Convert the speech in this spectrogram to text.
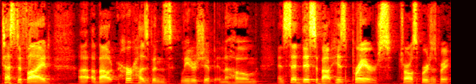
testified uh, about her husband's leadership in the home and said this about his prayers, Charles Spurgeon's prayer.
